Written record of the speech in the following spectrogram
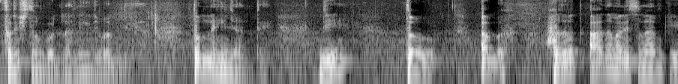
फरिश्तों को अल्लाह ने जवाब दिया। तुम नहीं जानते। जी? तो अब हज़रत आदम आसमाम के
